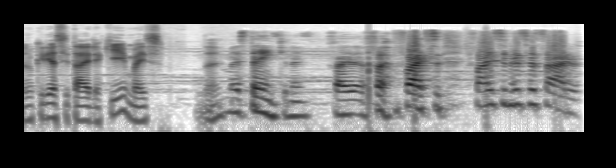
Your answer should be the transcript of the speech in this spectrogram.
Eu não queria citar ele aqui, mas. Né? Mas tem que, né? Faz, faz, faz se necessário.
